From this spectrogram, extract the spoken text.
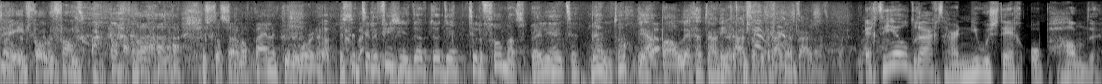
nee het Vodafone. dus dat zou nog pijnlijk kunnen worden. Dus de televisie, de, de, de telefoonmaatschappij, die heet Ben, toch? Ja, Paul, leg het daar niet uit voor de kijkers thuis. RTL draagt haar nieuwe ster op handen.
